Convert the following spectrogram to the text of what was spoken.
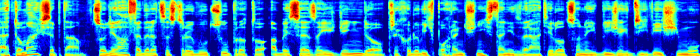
Eh, Tomáš se ptá, co dělá Federace strojvůdců proto, aby se zajíždění do přechodových pohraničních stanic vrátilo co nejblíže k dřívějšímu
